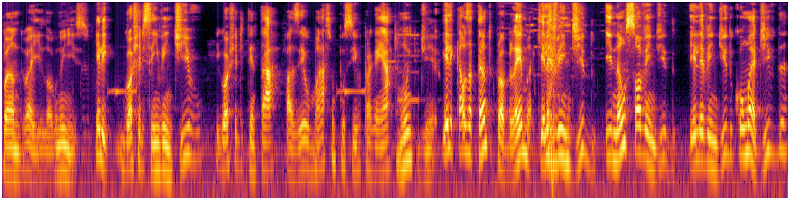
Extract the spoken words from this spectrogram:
bando aí logo no início. Ele gosta de ser inventivo e gosta de tentar fazer o máximo possível para ganhar muito dinheiro. E ele causa tanto problema que ele é vendido e não só vendido, ele é vendido com uma dívida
